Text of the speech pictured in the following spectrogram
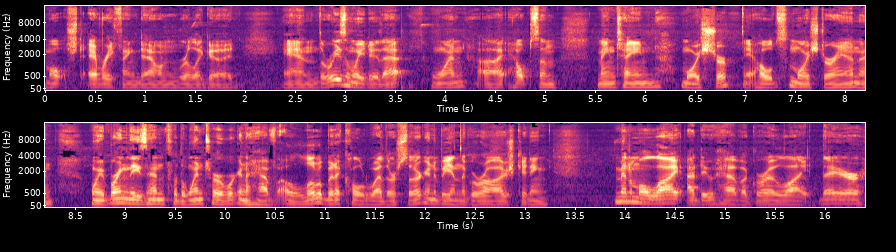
mulched everything down really good. And the reason we do that, one, uh, it helps them maintain moisture. It holds the moisture in. And when we bring these in for the winter, we're going to have a little bit of cold weather. So they're going to be in the garage getting minimal light. I do have a grow light there.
